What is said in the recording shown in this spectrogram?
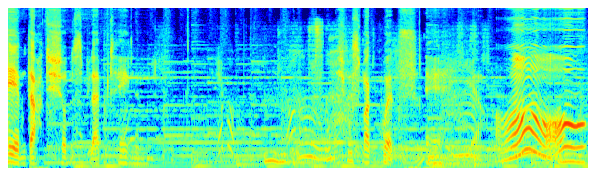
Eben dachte ich schon, es bleibt hängen. Ich muss mal kurz äh, hier. Oh.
